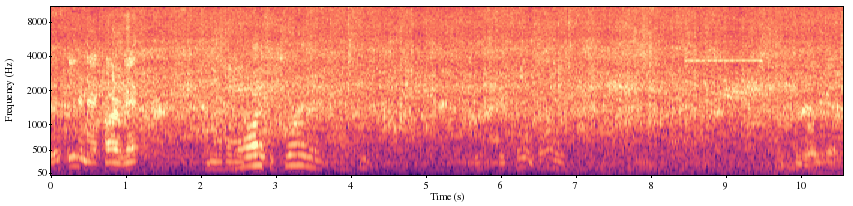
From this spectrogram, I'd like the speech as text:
Fifteen in that car, Vic. Oh, it's exploding. Fifteen, twenty. Really good.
